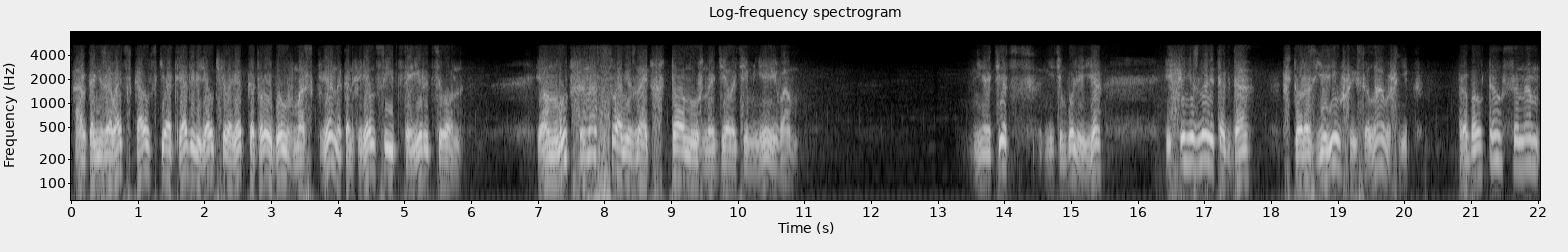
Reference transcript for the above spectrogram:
Организовать скаутские отряды велел человек, который был в Москве на конференции Цеир и Цион. И он лучше нас с вами знает, что нужно делать и мне, и вам. Ни отец, ни тем более я еще не знали тогда, что разъярившийся лавошник проболтался нам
